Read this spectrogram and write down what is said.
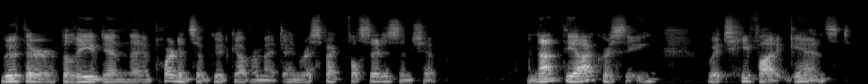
Luther believed in the importance of good government and respectful citizenship, not theocracy, which he fought against,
